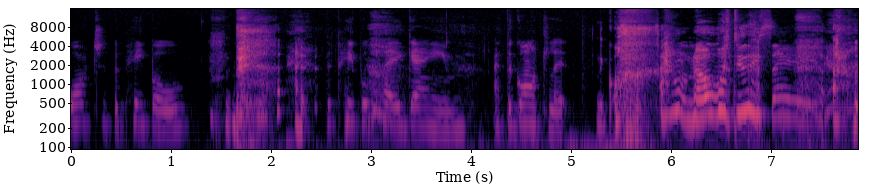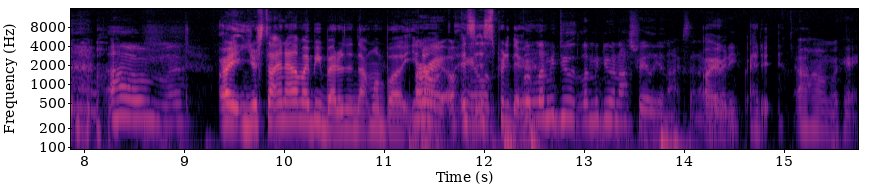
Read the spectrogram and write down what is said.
watch the people the people play a game at the gauntlet. I don't know what do they say. I don't know. Um All right, your Staten Island might be better than that one, but you know, Alright, okay, it's, it's pretty there. but let me do let me do an Australian accent. Are All you right, ready? edit. Um okay.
